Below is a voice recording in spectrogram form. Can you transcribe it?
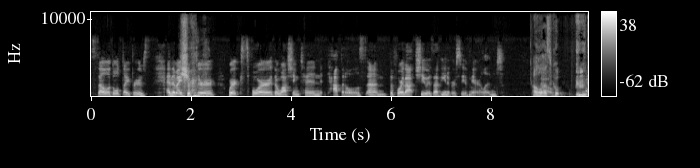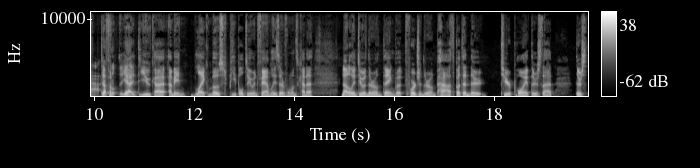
sell adult diapers. And then my Sure. sister works for the Washington Capitals. Um, before that, she was at the University of Maryland. Oh, that's cool. Yeah. Definitely. Yeah. You got, I mean, like most people do in families, everyone's kind of not only doing their own thing, but forging their own path. But then there, to your point, there's that, there's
